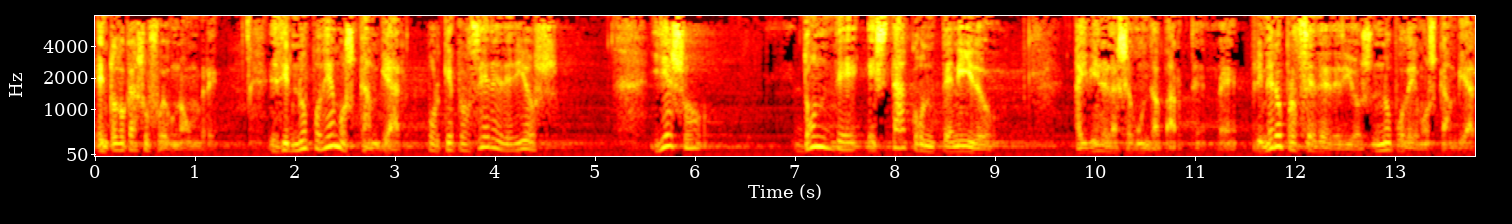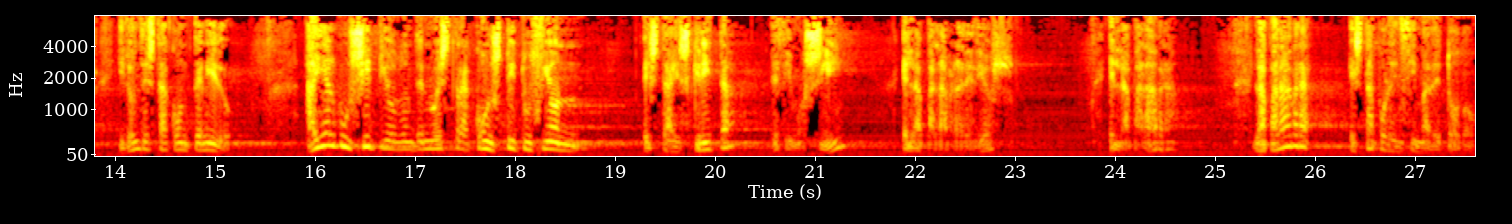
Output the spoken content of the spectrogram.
en todo caso fue un hombre. Es decir, no podemos cambiar porque procede de Dios. Y eso, ¿dónde está contenido? Ahí viene la segunda parte. ¿eh? Primero procede de Dios, no podemos cambiar. ¿Y dónde está contenido? ¿Hay algún sitio donde nuestra constitución está escrita? Decimos sí, en la palabra de Dios. En la palabra. La palabra está por encima de todo.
